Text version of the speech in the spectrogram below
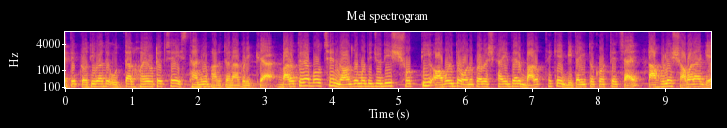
এতে প্রতিবাদে উত্তাল হয়ে উঠেছে স্থানীয় ভারতীয় নাগরিকরা। ভারতীয়রা বলছে, নরেন্দ্র মোদী যদি সত্যি অবৈধ অনুপ্রবেশকারীদের ভারত থেকে বিতাড়িত করতে চায়, তাহলে সবার আগে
